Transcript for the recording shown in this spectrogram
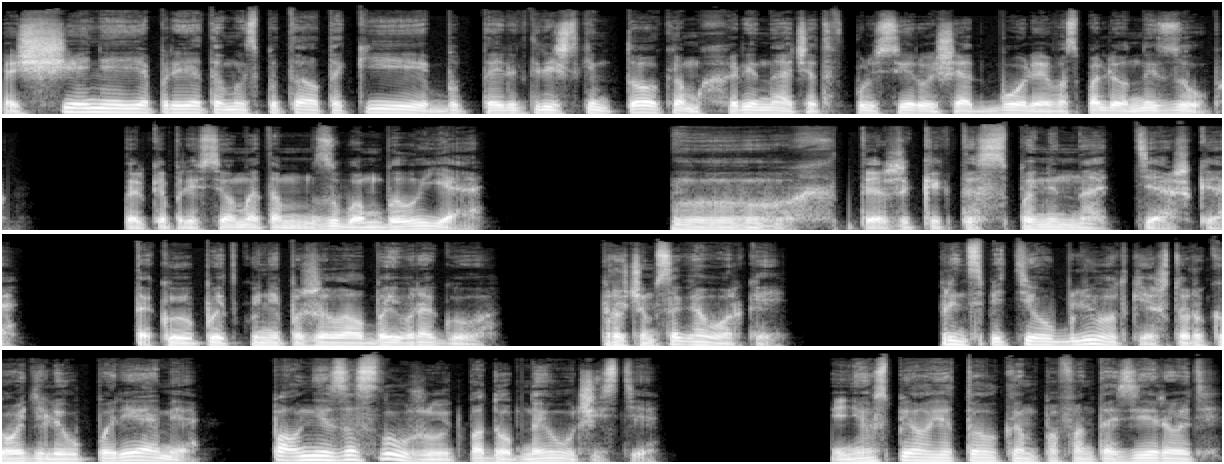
Ощущения я при этом испытал такие, будто электрическим током хреначат в пульсирующий от боли воспаленный зуб. Только при всем этом зубом был я. Ух, даже как-то вспоминать тяжко. Такую пытку не пожелал бы и врагу. Впрочем, с оговоркой. В принципе, те ублюдки, что руководили упырями, вполне заслуживают подобной участи. И не успел я толком пофантазировать,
